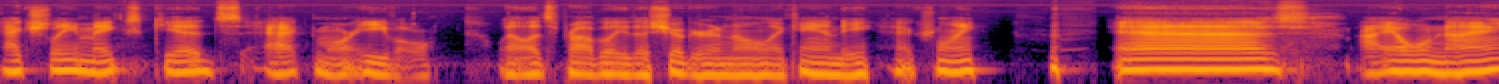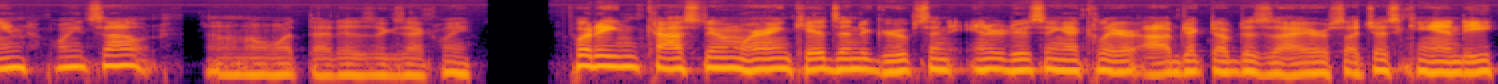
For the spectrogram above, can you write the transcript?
actually makes kids act more evil. Well, it's probably the sugar and all the candy, actually. As IO9 points out, I don't know what that is exactly. Putting costume wearing kids into groups and introducing a clear object of desire, such as candy,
